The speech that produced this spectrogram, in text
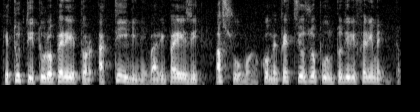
che tutti i tour operator attivi nei vari paesi assumono come prezioso punto di riferimento.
